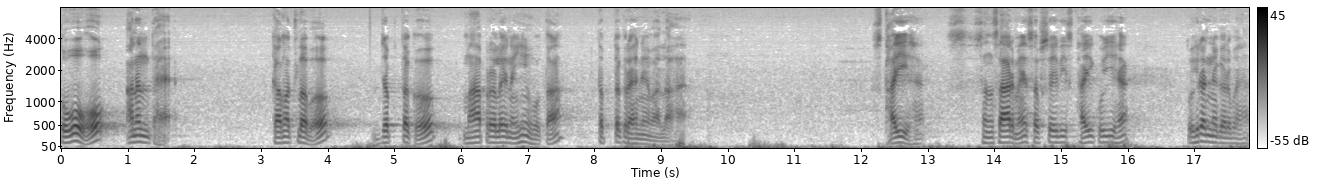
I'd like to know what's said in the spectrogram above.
तो वो अनंत है। का मतलब जब तक महाप्रलय नहीं होता, तब तक रहने वाला है। स्थायी है। संसार में सबसे यदि स्थायी कोई है तो हिरण्यगर्भ है।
